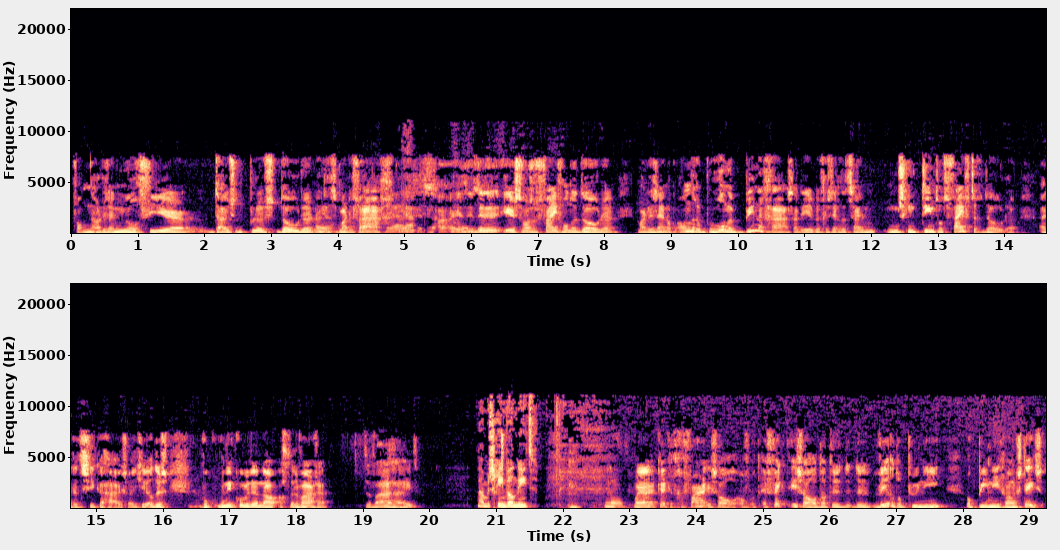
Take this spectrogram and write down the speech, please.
Van nou, er zijn nu al 4000 plus doden. Nou, Ja. dat is maar de vraag. Ja, de eerste was er 500 doden. Maar er zijn ook andere bronnen binnen Gaza die hebben gezegd dat zijn misschien 10 tot 50 doden uit het ziekenhuis. Weet je wel. Dus hoe, wanneer kom je er nou achter de, waarheid, de waarheid? Nou, misschien wel niet. nee. Maar ja, kijk, het gevaar is al, of het effect is al dat de, de, de wereldopinie opinie gewoon steeds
